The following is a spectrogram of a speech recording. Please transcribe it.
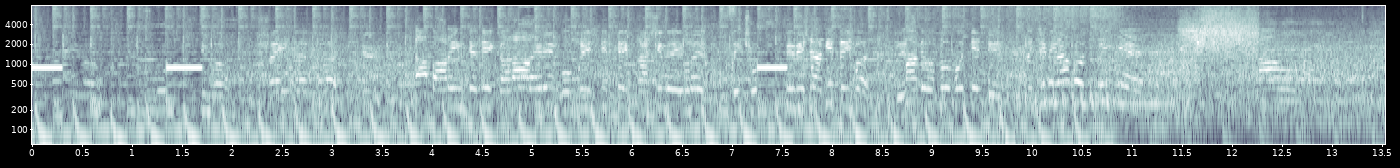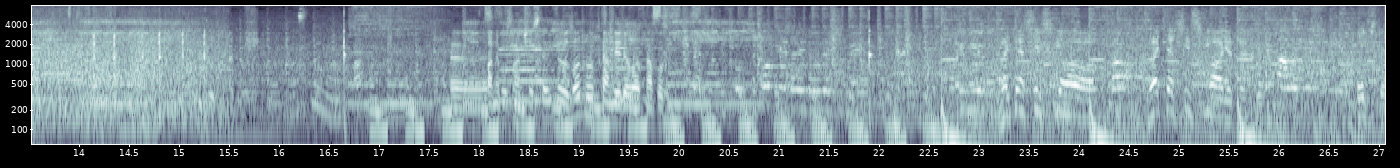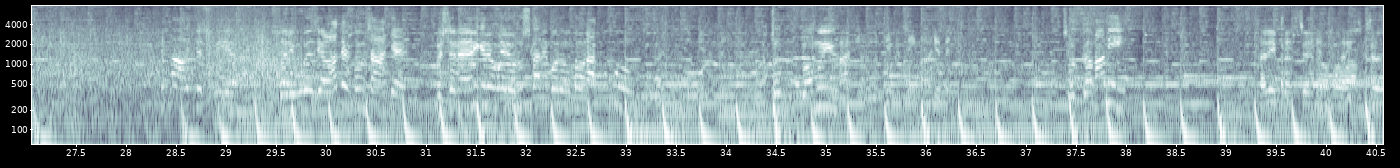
Napálím tedy kanál jeden komunistický prašivý, vole, ty. Ty víš taky ty, vole. Vy máte o toho fotit, ty. Pojďte mi na bod, klidně. Au. Pane poslanče, jste už rozhodl kandidovat na post. Leďte si svýho, leďte si svýho, jděte. Pojďte. Máte svý, co tady vůbec děláte v tom státě? Vy jste neemigrovali do Ruska nebo do toho na můj, Máš na to mě nezajímá, jděte. co s vámi? Tady pracujeme, omlouvám se.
